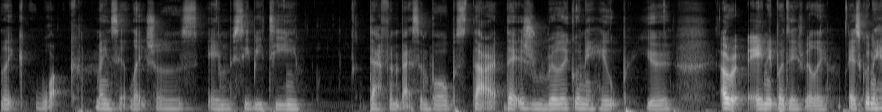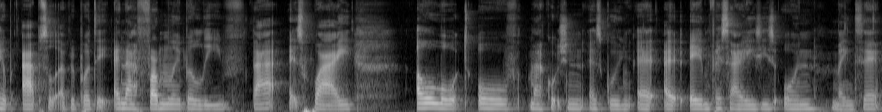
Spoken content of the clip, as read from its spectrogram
like work, mindset lectures, um, CBT, different bits and bobs that are, that is really going to help you or anybody really. It's going to help absolutely everybody, and I firmly believe that. It's why a lot of my coaching is going uh, uh, emphasizes on mindset.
